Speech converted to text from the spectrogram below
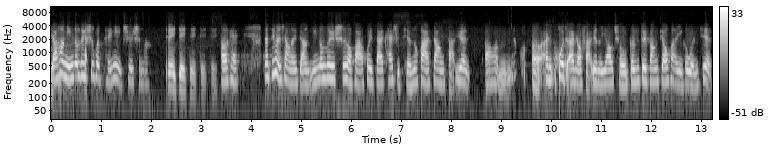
然后您的律师会陪你去是吗？对对对对对。OK，那基本上来讲，您的律师的话会在开始前的话向法院。嗯，呃，按或者按照法院的要求跟对方交换一个文件，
